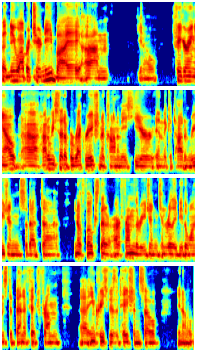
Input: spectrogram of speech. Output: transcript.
that new opportunity by, um, you know, figuring out uh, how do we set up a recreation economy here in the Katahdin region so that uh, you know folks that are from the region can really be the ones to benefit from uh, increased visitation. So you know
